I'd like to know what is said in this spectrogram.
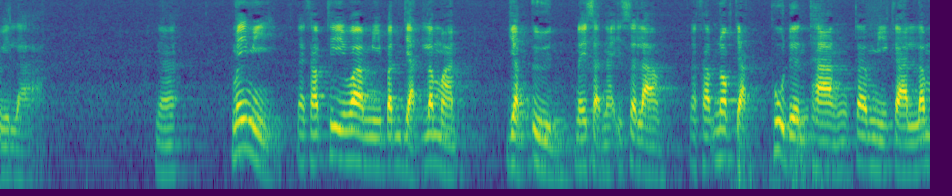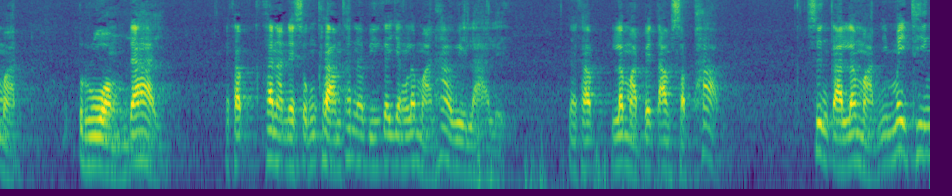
เวลานะไม่มีนะครับที่ว่ามีบัญญัติละหมาดอย่างอื่นในศาสนาอิสลามนะครับนอกจากผู้เดินทางก็มีการละหมาดรวมได้ นะครับขณะในสงครามท่านนบีก็ยังละหมาดห้าเวลาเลยนะครับละหมาดไปตามสภาพ ซึ่งการละหมาดนี้ไม่ทิ้ง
